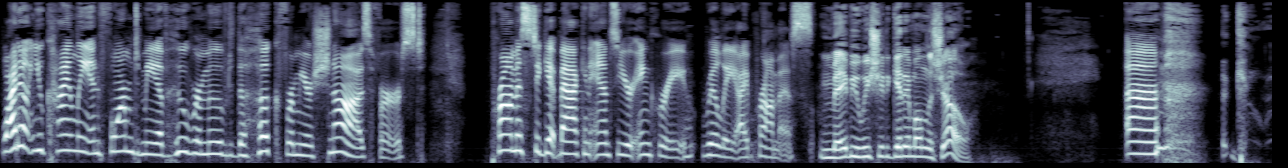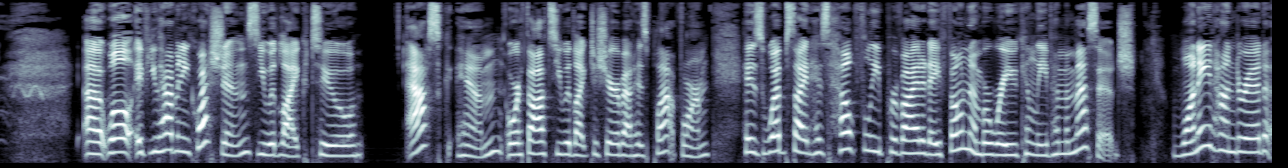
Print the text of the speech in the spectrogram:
why don't you kindly informed me of who removed the hook from your schnoz first? Promise to get back and answer your inquiry. Really, I promise. Maybe we should get him on the show. Um, uh, well, if you have any questions you would like to ask him or thoughts you would like to share about his platform, his website has helpfully provided a phone number where you can leave him a message 1 800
